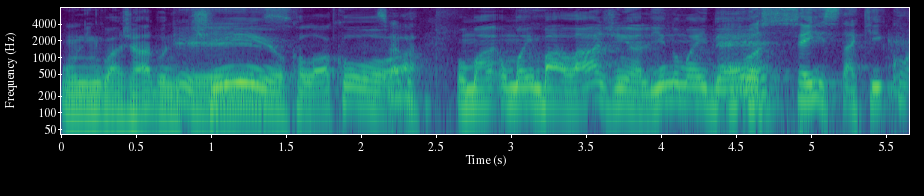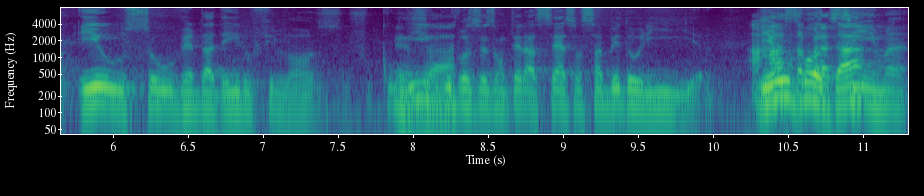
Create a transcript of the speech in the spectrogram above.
um linguajar bonitinho, coloca uma, uma embalagem ali numa ideia. Você está aqui com eu sou o verdadeiro filósofo. Comigo Exato. vocês vão ter acesso à sabedoria. Arrasta eu vou dar, cima.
